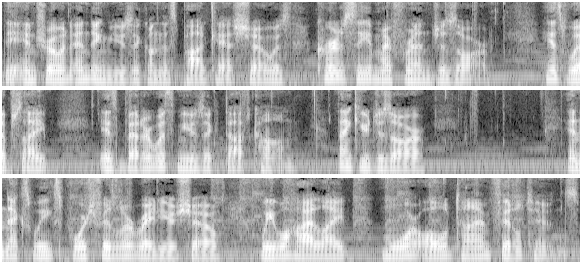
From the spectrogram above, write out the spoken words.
The intro and ending music on this podcast show is courtesy of my friend Jazar. His website is betterwithmusic.com. Thank you, Jazar. In next week's Porch Fiddler radio show, we will highlight more old time fiddle tunes.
